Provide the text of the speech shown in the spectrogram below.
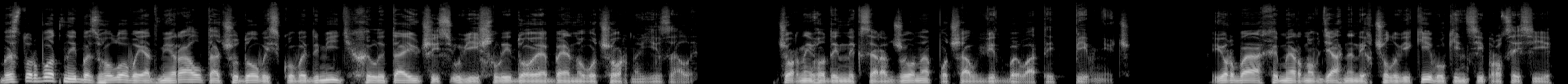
Безтурботний безголовий адмірал та чудовисько ведмідь, хилитаючись, увійшли до ебеново чорної зали. Чорний годинник Сараджона почав відбивати північ. Юрба химерно вдягнених чоловіків у кінці процесії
